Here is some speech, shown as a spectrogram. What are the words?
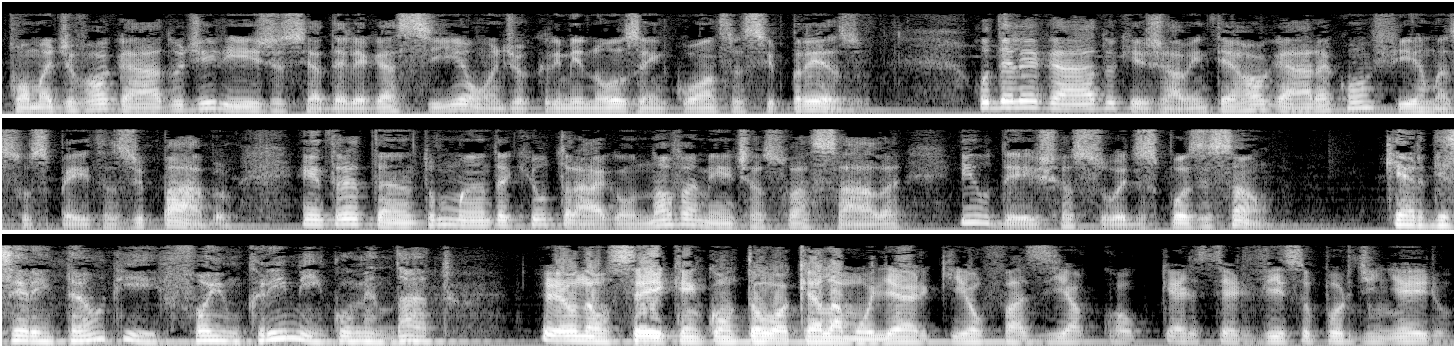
Como advogado, dirige-se à delegacia onde o criminoso encontra-se preso. O delegado, que já o interrogara, confirma as suspeitas de Pablo. Entretanto, manda que o tragam novamente à sua sala e o deixe à sua disposição. Quer dizer então que foi um crime encomendado? Eu não sei quem contou àquela mulher que eu fazia qualquer serviço por dinheiro.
